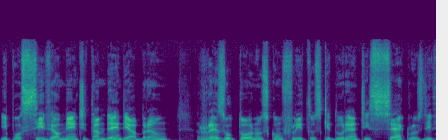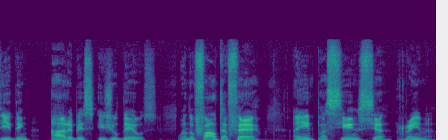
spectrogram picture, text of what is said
e possivelmente também de Abraão resultou nos conflitos que durante séculos dividem árabes e judeus. Quando falta fé, a impaciência reina.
